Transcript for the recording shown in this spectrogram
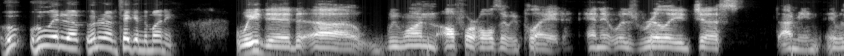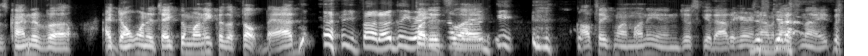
Who who ended up who ended up taking the money? We did. Uh, we won all four holes that we played, and it was really just. I mean, it was kind of a. I don't want to take the money because I felt bad. you felt ugly, right? But it's like I'll take my money and just get out of here and just have a nice out. night.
